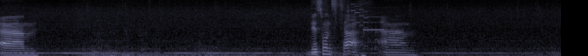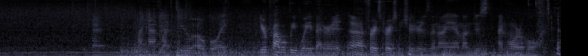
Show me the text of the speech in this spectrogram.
Um, This one's tough. Um, my Half-Life 2. Oh boy, you're probably way better at uh, first-person shooters than I am. I'm just, I'm horrible.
